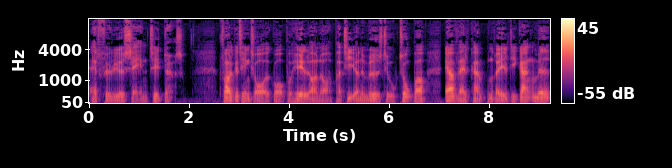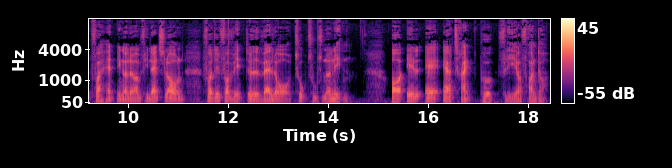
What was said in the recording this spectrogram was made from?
at følge sagen til dørs. Folketingsåret går på held, og når partierne mødes til oktober, er valgkampen reelt i gang med forhandlingerne om finansloven for det forventede valgår 2019. Og LA er trængt på flere fronter.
